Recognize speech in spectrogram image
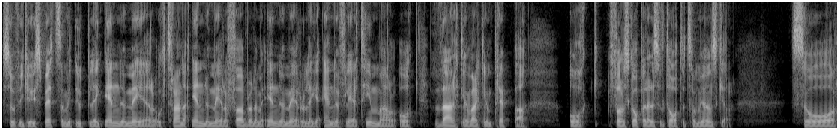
så fick jag ju spetsa mitt upplägg ännu mer och träna ännu mer och förbereda mig ännu mer och lägga ännu fler timmar och verkligen, verkligen preppa och för att skapa det resultatet som jag önskar. Så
